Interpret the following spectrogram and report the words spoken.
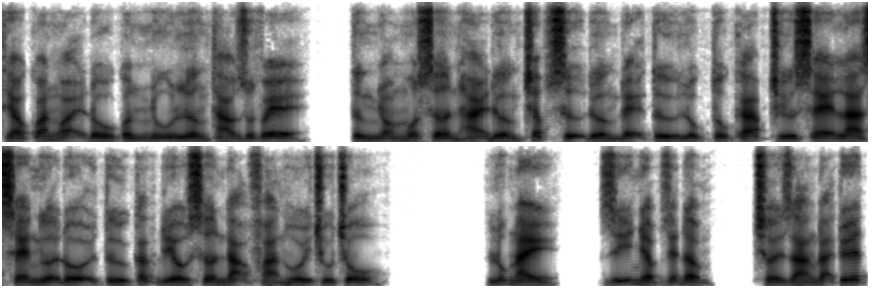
Theo quan ngoại đồ quân nhu lương thảo rút về, từng nhóm một sơn hải đường chấp sự đường đệ tử lục tục gáp chứ xe la xe ngựa đội từ các điều sơn đạo phản hồi trú chỗ. Lúc này, dĩ nhập rét đậm, trời giáng đại tuyết,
